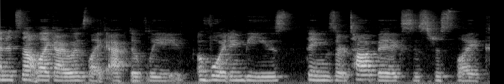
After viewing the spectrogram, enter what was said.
And it's not like I was like actively avoiding these things or topics. It's just like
